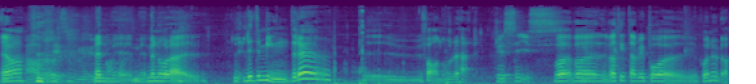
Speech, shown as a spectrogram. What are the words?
det. Ja, men med, med, med några li- lite mindre eh, fanor här. Precis. Vad, vad, vad tittar vi på, på nu då?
